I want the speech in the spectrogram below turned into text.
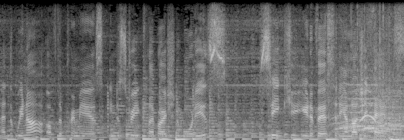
And the winner of the Premier's Industry Collaboration Award is CQ University and Logic Hands.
